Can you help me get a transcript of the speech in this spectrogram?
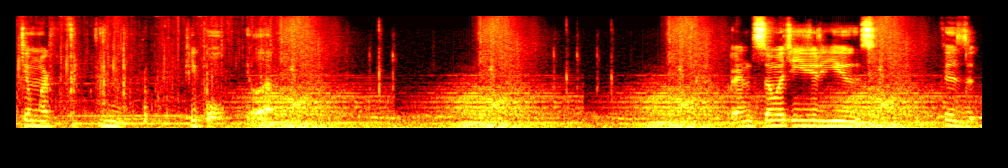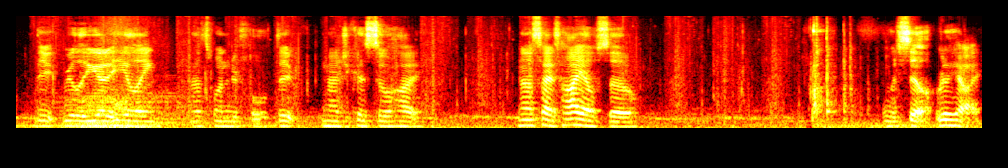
kill more people. And so much easier to use. Because they're really good at healing. That's wonderful. The magic is so high. Not as high as high elf, so. But still, really high.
